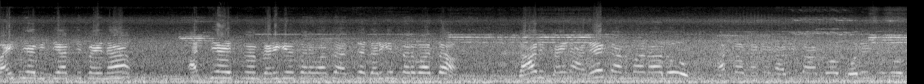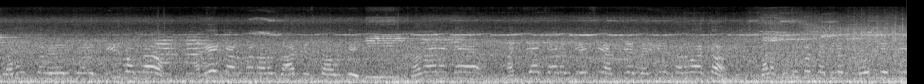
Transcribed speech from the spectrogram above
వైద్య విద్యార్థి పైన అత్యయత్నం జరిగిన తర్వాత హత్య జరిగిన తర్వాత దానిపైన అనేక అనుమానాలు ఉన్నటువంటి అధికారులు పోలీసులు ప్రభుత్వం వ్యవహరించిన దీని వల్ల అనేక అనుమానాలు దాటిస్తూ ఉంది ప్రధానంగా అత్యాచారం చేసి హత్య జరిగిన తర్వాత వాళ్ళ కుటుంబ సభ్యులకు ఫోన్ చేసి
